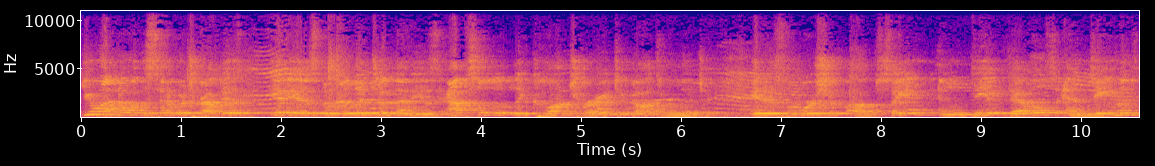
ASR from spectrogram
you want to know what the sin of witchcraft is? It is the religion that is absolutely contrary to God's religion. It is the worship of Satan and de- devils and demons,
